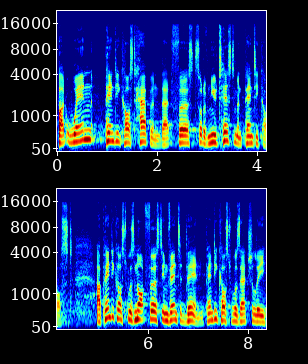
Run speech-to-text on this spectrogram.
but when Pentecost happened, that first sort of New Testament Pentecost, uh, Pentecost was not first invented then. Pentecost was actually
